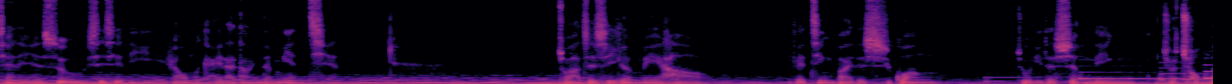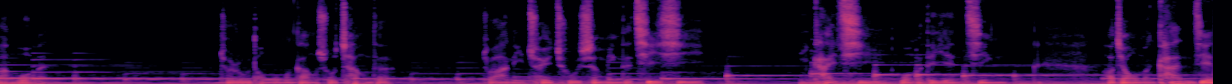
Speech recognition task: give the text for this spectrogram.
亲爱的耶稣，谢谢你让我们可以来到你的面前。主啊，这是一个美好、一个敬拜的时光。祝你的圣灵就充满我们，就如同我们刚刚所唱的。主啊，你吹出生命的气息，你开启我们的眼睛，好叫我们看见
